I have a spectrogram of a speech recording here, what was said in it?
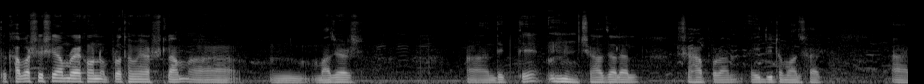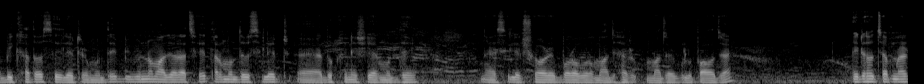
তো খাবার শেষে আমরা এখন প্রথমে আসলাম মাজার দেখতে। শাহজালাল শাহপুরান এই দুইটা আহ, বিখ্যাত সিলেটের মধ্যে। বিভিন্ন মাজার আছে তার মধ্যেও সিলেট দক্ষিণ এশিয়ার মধ্যে সিলেট শহরে বড় বড় মাজার মাজারগুলো পাওয়া যায়। এটা হচ্ছে আপনার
